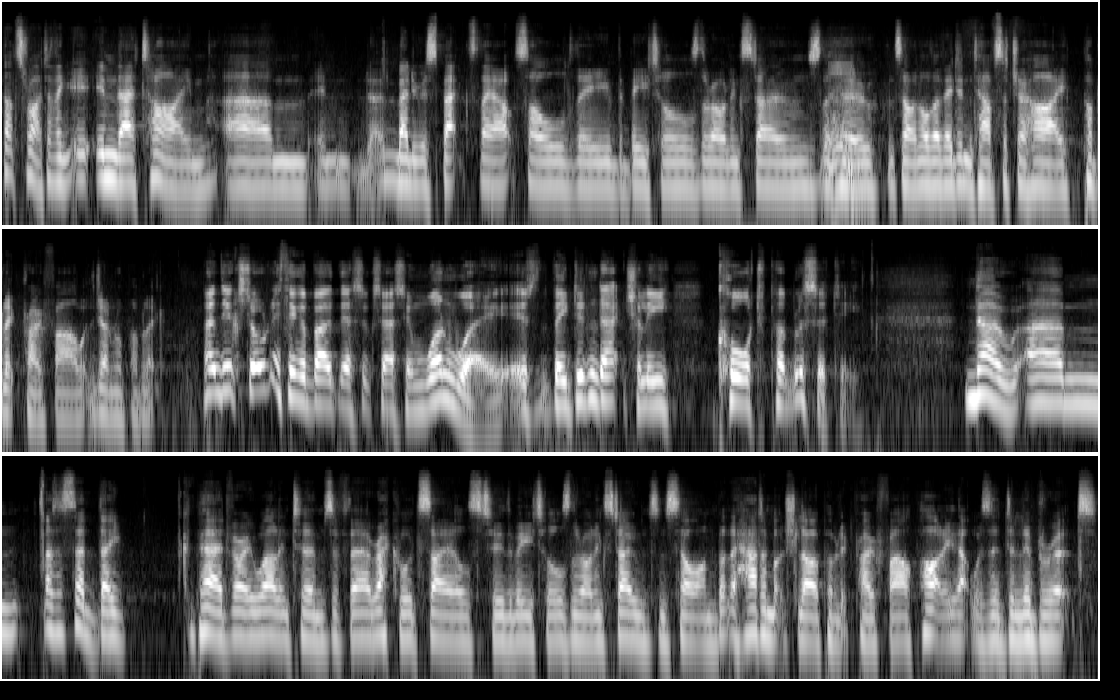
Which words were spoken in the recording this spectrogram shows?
That's right. I think in their time, um, in many respects, they outsold the, the Beatles, the Rolling Stones, the Who, and so on, although they didn't have such a high public profile with the general public. And the extraordinary thing about their success in one way is that they didn't actually court publicity. No, um, as I said, they compared very well in terms of their record sales to the Beatles, and the Rolling Stones, and so on, but they had a much lower public profile. Partly that was a deliberate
